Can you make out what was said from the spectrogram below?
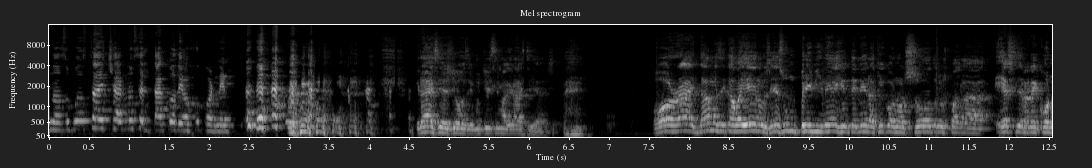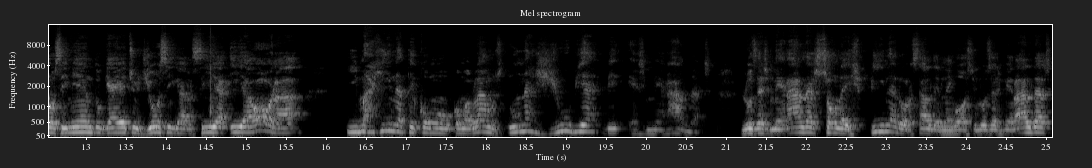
nos gusta echarnos el taco de ojo con él. gracias, Josie, muchísimas gracias. All right, damas y caballeros, es un privilegio tener aquí con nosotros para este reconocimiento que ha hecho Josie García. Y ahora, imagínate como, como hablamos, una lluvia de esmeraldas. Los esmeraldas son la espina dorsal del negocio. Los esmeraldas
